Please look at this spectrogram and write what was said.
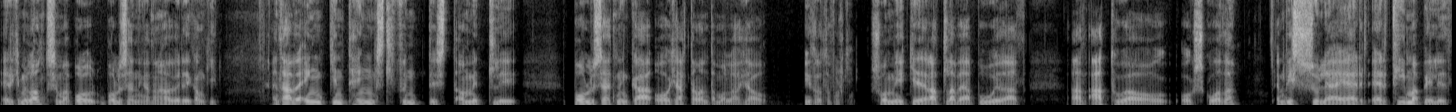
er ekki með langt sem að ból, bólusetningarna hafa verið í gangi. En það hefur engin tengsl fundist á milli bólusetninga og hjartavandamála hjá íþróttafólki. Svo mikið er allavega búið að, að aðtuga og, og skoða. En vissulega er, er tímabilið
